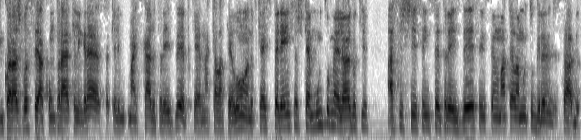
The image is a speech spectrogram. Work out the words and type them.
encorajo você a comprar aquele ingresso, aquele mais caro 3D, porque é naquela telona, porque a experiência acho que é muito melhor do que assistir sem ser 3D, sem ser uma tela muito grande, sabe?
